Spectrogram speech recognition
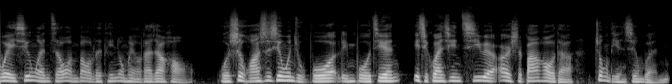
位新闻早晚报的听众朋友，大家好，我是华视新闻主播林伯坚，一起关心七月二十八号的重点新闻。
